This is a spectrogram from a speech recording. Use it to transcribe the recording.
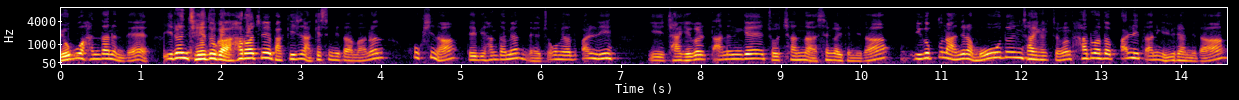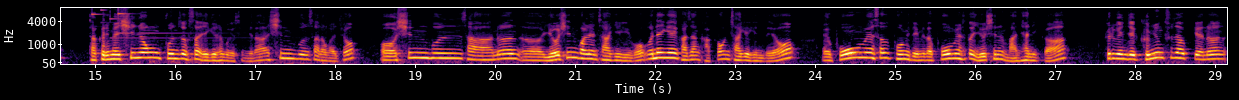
요구한다는데 이런 제도가 하루아침에 바뀌지는 않겠습니다만은 혹시나 대비한다면 네, 조금이라도 빨리 이 자격을 따는 게 좋지 않나 생각이 됩니다. 이것뿐 아니라 모든 자격증은 하루라도 빨리 따는 게 유리합니다. 자, 그러면 신용분석사 얘기를 해보겠습니다. 신분사라고 하죠. 어, 신분사는 어, 여신 관련 자격이고 은행에 가장 가까운 자격인데요. 예, 보험에서도 도움이 됩니다. 보험에서도 여신을 많이 하니까. 그리고 이제 금융투자업계는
